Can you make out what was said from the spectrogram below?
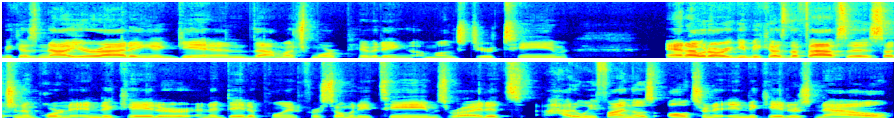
because now you're adding again that much more pivoting amongst your team. And I would argue because the FAFSA is such an important indicator and a data point for so many teams, right? It's how do we find those alternate indicators now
